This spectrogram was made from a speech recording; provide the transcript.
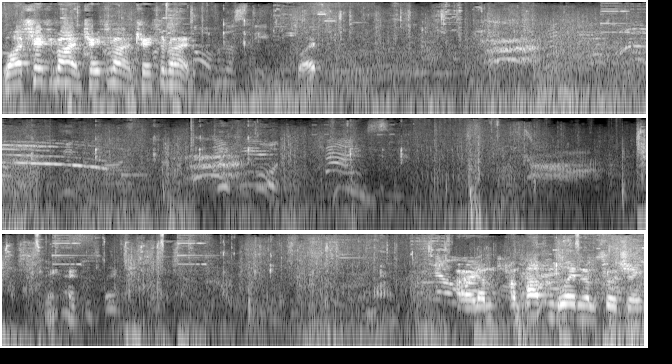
Watch, chase behind, chase behind, chase behind. What? Alright, I'm, I'm popping blade and I'm switching.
